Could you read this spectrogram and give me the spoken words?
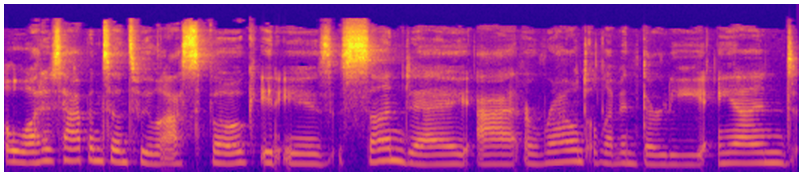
A lot has happened since we last spoke. It is Sunday at around 11.30 and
